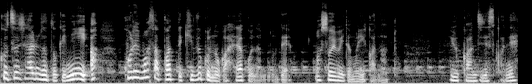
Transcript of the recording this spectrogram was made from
崩し始めた時にあこれまさかって気づくのが早くなるので、まあ、そういう意味でもいいかなという感じですかね。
